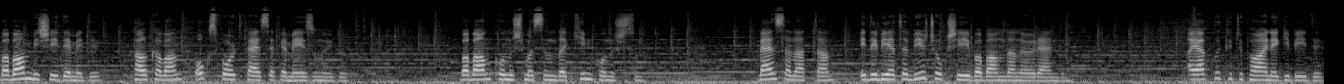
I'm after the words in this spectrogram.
Babam bir şey demedi. Kalkavan, Oxford felsefe mezunuydu. Babam konuşmasında kim konuşsun? Ben sanattan, edebiyata birçok şeyi babamdan öğrendim. Ayaklı kütüphane gibiydi.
